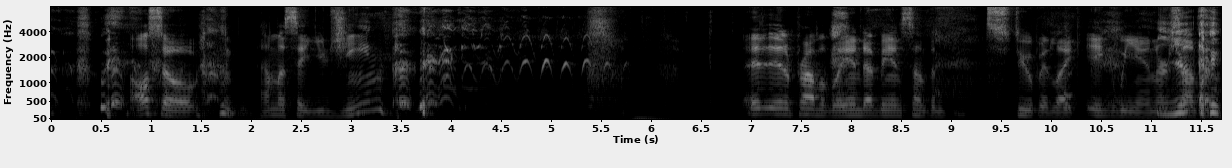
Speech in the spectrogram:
also, I'm gonna say Eugene. it, it'll probably end up being something stupid like Igwian or You, something.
